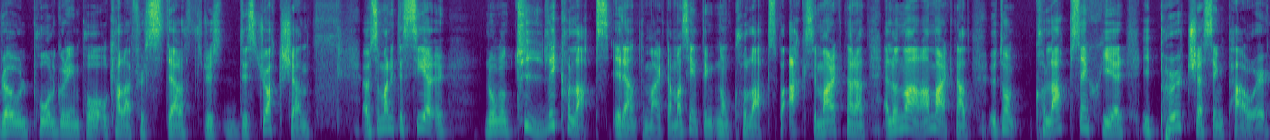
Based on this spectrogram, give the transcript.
Raoul Paul går in på och kallar för stealth destruction. Eftersom man inte ser någon tydlig kollaps i räntemarknaden. Man ser inte någon kollaps på aktiemarknaden eller någon annan marknad, utan kollapsen sker i purchasing power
